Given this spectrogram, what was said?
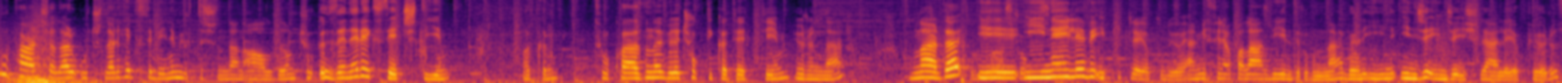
Şu parçalar, uçları hepsi benim yurt dışından aldığım, çok özenerek seçtiğim, bakın turkuazına bile çok dikkat ettiğim ürünler. Bunlar da çok iğneyle ve iplikle yapılıyor. Yani mifine falan değildir bunlar. Böyle iğne- ince ince işlerle yapıyoruz.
